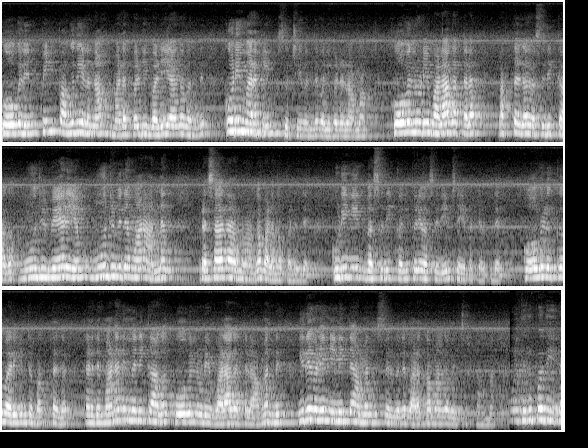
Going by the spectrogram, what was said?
கோவிலின் பின்பகுதியில தான் மடப்பள்ளி வழியாக வந்து கொடிமரத்தையும் சுற்றி வந்து வழிபடலாமா? கோவிலுடைய வளாகத்தில் பக்தர்கள் வசதிக்காக மூன்று வேளையும் மூன்று விதமான அன்ன பிரசாதமாக வழங்கப்படுது. குடிநீர் வசதி கழிப்பறை வசதியும் செய்யப்பட்டிருக்குது. கோவிலுக்கு வருகின்ற பக்தர்கள் தனது மன நிம்மதிக்காக கோவிலுடைய வளாகத்தில் அமர்ந்து இறைவனை நினைத்து அமர்ந்து செல்வது வழக்கமாக வச்சிருக்காங்க. திருப்பதியில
